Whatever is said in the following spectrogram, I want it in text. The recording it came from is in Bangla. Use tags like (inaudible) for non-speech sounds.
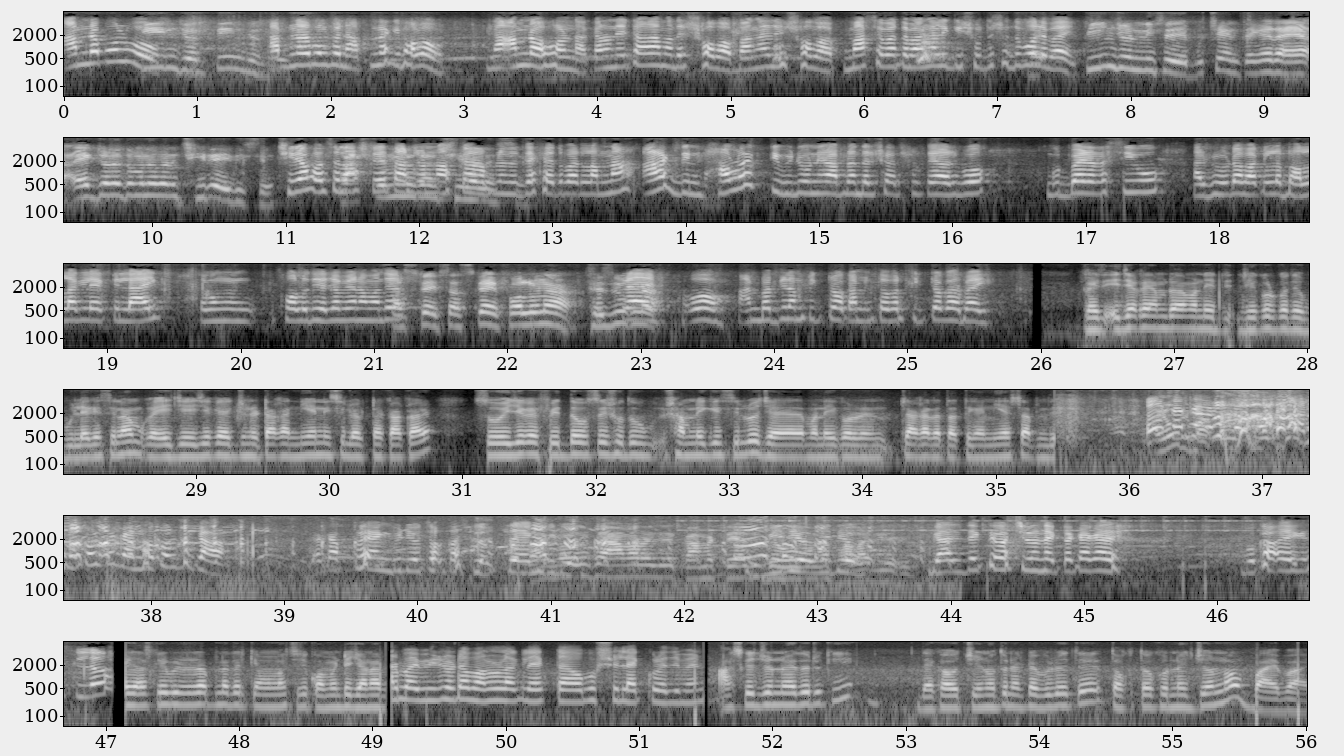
আমরা বলব? তিনজন তিনজন। আপনারা বলবেন আপনাকে ভালো না আমরা ভালো না কারণ এটা আমাদের স্বভাব বাঙালির স্বভাব। মাছে ভাতে বাঙালি কি শুধু শুধু বলে ভাই? তিনজন নিছে বুঝছেন? একজনে তো মনে করেন ছিঁড়েই দিছে। ছিঁড়া ফেলছে লাস্টে তার জন্য আজকে আপনাদের দেখাতে পারলাম না। আরেকদিন ভালো একটি ভিডিও নিয়ে আপনাদের সাথে সাথে আসব। গুড বাই আর সিউ আর ভিডিওটা ভালো লাগলে ভালো লাগলে একটি লাইক এবং ফলো দিয়ে যাবেন আমাদের। সাবস্ক্রাইব সাবস্ক্রাইব ফলো না ফেসবুক না। ও আমি ভাবছিলাম টিকটক আমি তো আবার টিকটকার ভাই। গাইজ এই জায়গায় আমরা মানে রেকর্ড করতে ভুলে গেছিলাম। এই যে এই জায়গায় একজনের টাকা নিয়ে নিছিল একটা কাকায় সো এই জায়গায় ফেরদাউসে শুধু সামনে গেছিল যে মানে এই করেন টাকাটা তার থেকে নিয়ে আসছে। আপনি দেখতে পাচ্ছিলেন একটা কাকায় বোকা হয়ে গেছিল। আজকের ভিডিওটা আপনাদের কেমন লাগছে কমেন্টে জানাবেন। আর ভাই ভিডিওটা ভালো লাগলে একটা অবশ্যই লাইক করে দিবেন। আজকের জন্য এতটুকুই। দেখা হচ্ছে নতুন একটা ভিডিওতে। ততক্ষণের জন্য বাই বাই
